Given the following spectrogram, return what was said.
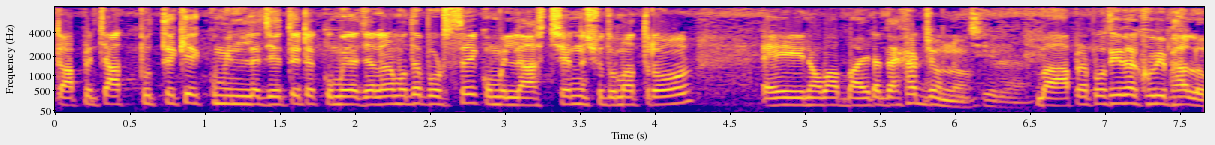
তো আপনি চাঁদপুর থেকে কুমিল্লা যেহেতু এটা কুমিল্লা জেলার মধ্যে পড়ছে কুমিল্লা আসছেন শুধুমাত্র এই নবাব বাড়িটা দেখার জন্য। বা আপনার প্রতিভা খুবই ভালো।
